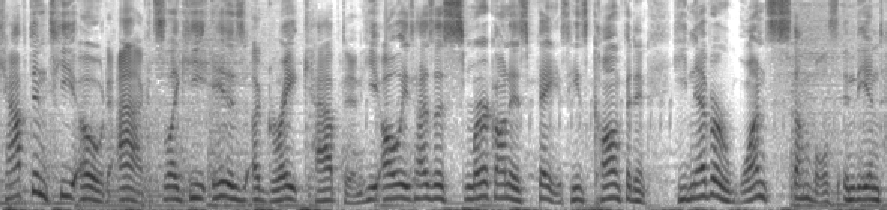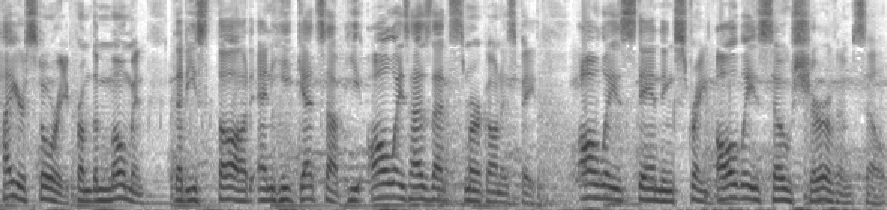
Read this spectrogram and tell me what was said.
Captain T. Ode acts like he is a great captain. He always has a smirk on his face. He's confident. He never once stumbles in the entire story from the moment that he's thawed and he gets up. He always has that smirk on his face always standing straight, always so sure of himself.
